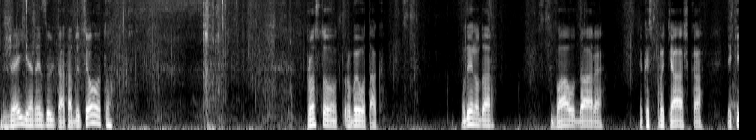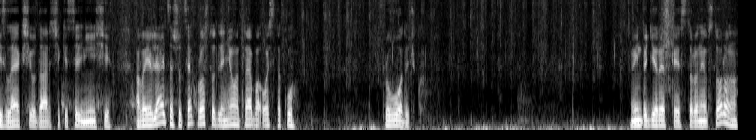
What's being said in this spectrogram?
Вже є результат. А до цього то просто робив отак. Один удар, два удари, якась протяжка, якісь легші ударчики, сильніші. А виявляється, що це просто для нього треба ось таку проводочку. Він тоді рискає з сторони в сторону.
